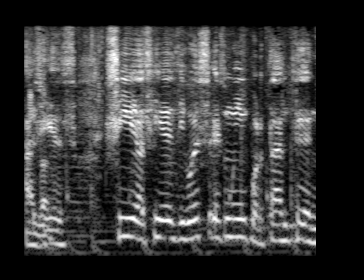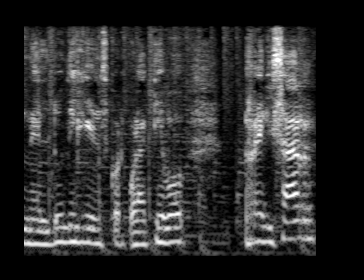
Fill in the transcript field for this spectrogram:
Así es. Sí, así es. Digo, es, es muy importante en el due diligence corporativo revisar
